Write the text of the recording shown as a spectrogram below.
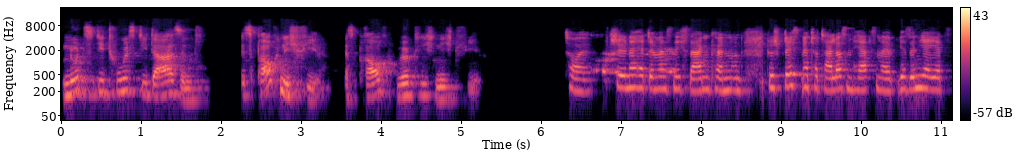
Nutzt die Tools, die da sind. Es braucht nicht viel. Es braucht wirklich nicht viel. Toll. Schöner hätte man es nicht sagen können. Und du sprichst mir total aus dem Herzen, weil wir sind ja jetzt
